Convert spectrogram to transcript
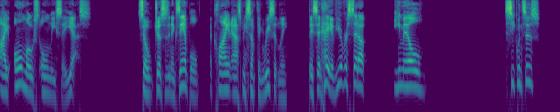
I almost only say yes. So, just as an example, a client asked me something recently. They said, Hey, have you ever set up email sequences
